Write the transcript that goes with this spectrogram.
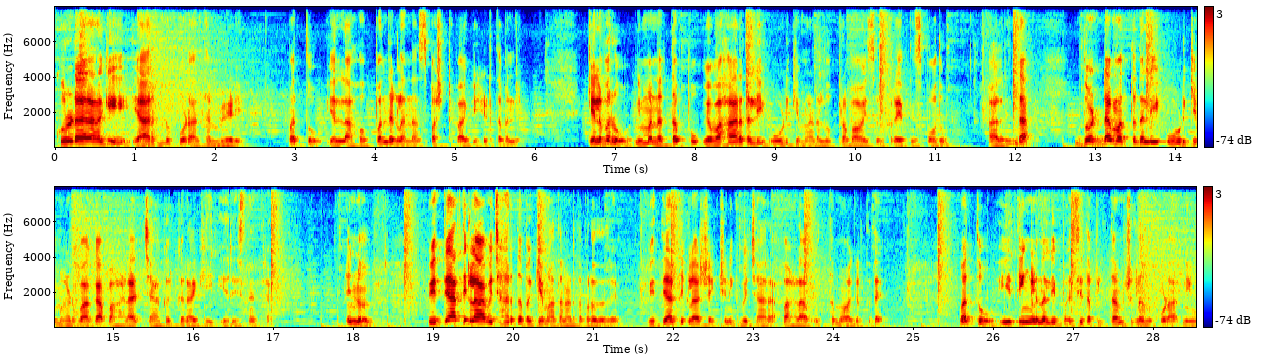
ಕುರುಡರಾಗಿ ಯಾರನ್ನು ಕೂಡ ನಂಬೇಡಿ ಮತ್ತು ಎಲ್ಲ ಒಪ್ಪಂದಗಳನ್ನು ಸ್ಪಷ್ಟವಾಗಿ ಹಿಡ್ತಾ ಬನ್ನಿ. ಕೆಲವರು ನಿಮ್ಮನ್ನು ತಪ್ಪು ವ್ಯವಹಾರದಲ್ಲಿ ಹೂಡಿಕೆ ಮಾಡಲು ಪ್ರಭಾವಿಸಲು ಪ್ರಯತ್ನಿಸಬಹುದು. ಆದ್ದರಿಂದ ದೊಡ್ಡ ಮೊತ್ತದಲ್ಲಿ ಹೂಡಿಕೆ ಮಾಡುವಾಗ ಬಹಳ ಜಾಗರೂಕರಾಗಿ ಇರಿ ಸ್ನೇಹಿತರೆ. ಇನ್ನು ವಿದ್ಯಾರ್ಥಿಗಳ ವಿಚಾರದ ಬಗ್ಗೆ ಮಾತನಾಡ್ತಾ ಬರೋದಾದರೆ, ವಿದ್ಯಾರ್ಥಿಗಳ ಶೈಕ್ಷಣಿಕ ವಿಚಾರ ಬಹಳ ಉತ್ತಮವಾಗಿರ್ತದೆ. ಮತ್ತು ಈ ತಿಂಗಳಿನಲ್ಲಿ ಬಯಸಿದ ಫಲಿತಾಂಶಗಳನ್ನು ಕೂಡ ನೀವು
